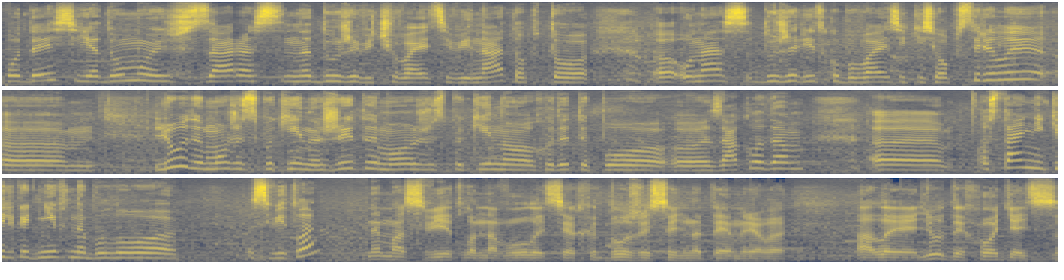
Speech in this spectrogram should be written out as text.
В Одесі, я думаю, зараз не дуже відчувається війна. Тобто е, у нас дуже рідко бувають якісь обстріли. Е, Люди можуть спокійно жити, можуть спокійно ходити по е, закладам. Е, Останні кілька днів не було світла. Нема світла на вулицях, дуже сильно темрява. Але люди ходять з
